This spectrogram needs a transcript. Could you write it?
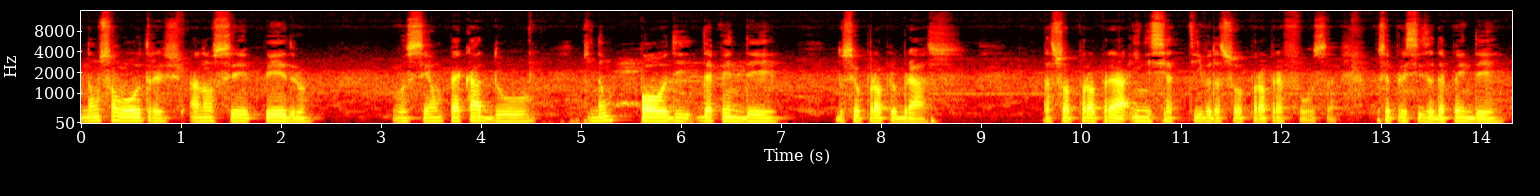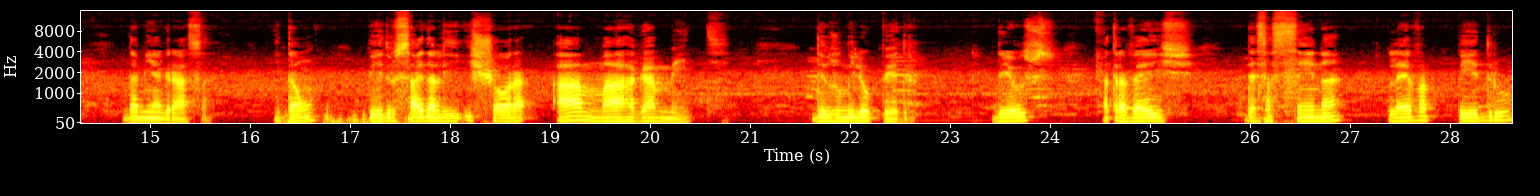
não são outras a não ser Pedro, você é um pecador que não pode depender do seu próprio braço, da sua própria iniciativa, da sua própria força. Você precisa depender da minha graça. Então, Pedro sai dali e chora amargamente. Deus humilhou Pedro. Deus, através dessa cena, leva Pedro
